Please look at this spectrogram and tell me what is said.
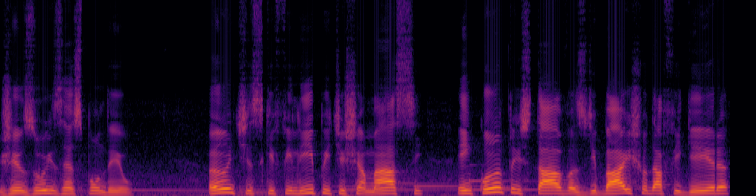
Jesus respondeu: Antes que Filipe te chamasse, enquanto estavas debaixo da figueira,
